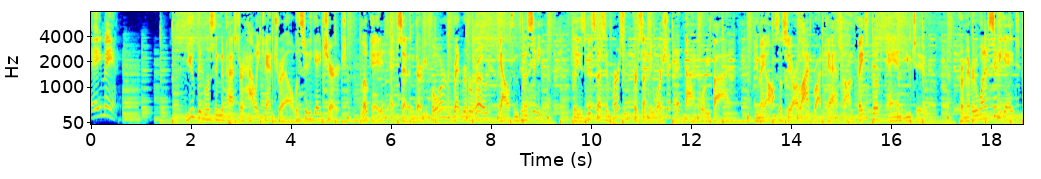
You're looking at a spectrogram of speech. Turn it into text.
Amen. You've been listening to Pastor Howie Cantrell with City Gate Church, located at 734 Red River Road, Gallatin, Tennessee. Please visit us in person for Sunday worship at 945. You may also see our live broadcast on Facebook and YouTube. From everyone at Citygate,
